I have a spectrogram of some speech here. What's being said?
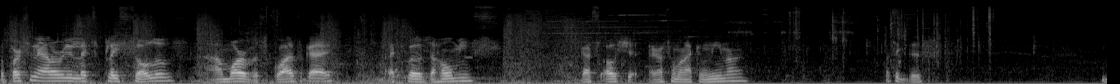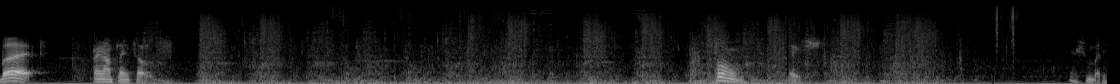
So personally, I don't really like to play solos. I'm more of a squads guy. I like play with the homies. Got oh shit, I got someone I can lean on. I'll take this. But right now I'm playing solos. Boom. Wait. There's somebody.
